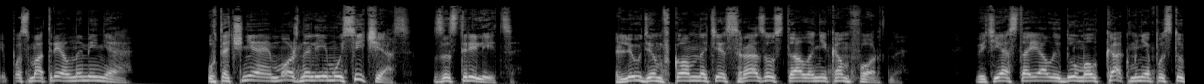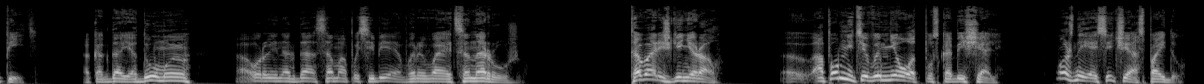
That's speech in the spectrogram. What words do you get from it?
и посмотрел на меня, уточняя, можно ли ему сейчас застрелиться. Людям в комнате сразу стало некомфортно. Ведь я стоял и думал, как мне поступить. А когда я думаю, аура иногда сама по себе вырывается наружу. «Товарищ генерал, э, а помните, вы мне отпуск обещали? Можно я сейчас пойду?»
